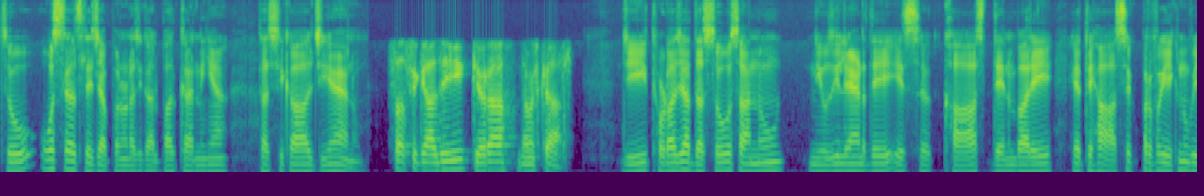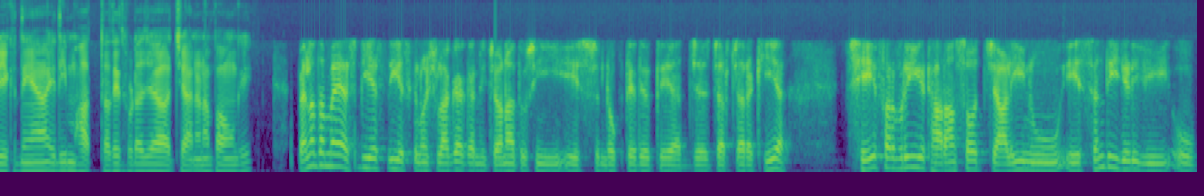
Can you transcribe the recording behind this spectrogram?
ਸੋ ਉਸ ਸਿਲਸਿਲੇ 'ਚ ਆਪਾਂ ਉਹਨਾਂ ਨਾਲ ਗੱਲਬਾਤ ਕਰਨੀ ਆ। ਸਤਿ ਸ਼੍ਰੀ ਅਕਾਲ ਜੀ ਆਇਆਂ ਨੂੰ। ਸਤਿ ਸ਼੍ਰੀ ਅਕਾਲ ਜੀ ਕਿਉਰਾ ਨਮਸਕਾਰ। ਜੀ ਥੋੜਾ ਜਿਹਾ ਦੱਸੋ ਸਾਨੂੰ ਨਿਊਜ਼ੀਲੈਂਡ ਦੇ ਇਸ ਖਾਸ ਦਿਨ ਬਾਰੇ ਇਤਿਹਾਸਕ ਪ੍ਰਵੇਖ ਨੂੰ ਵੇਖਦੇ ਆ ਇਹਦੀ ਮਹੱਤਤਾ ਤੇ ਥੋੜਾ ਜਿਹਾ ਚਾਨਣਾ ਪਾਉਂਗੇ ਪਹਿਲਾਂ ਤਾਂ ਮੈਂ SBS ਦੀ ਇਸ ਗੱਲੋਂ ਸ਼ਲਾਘਾ ਕਰਨੀ ਚਾਹੁੰਦਾ, ਤੁਸੀਂ ਇਸ ਨੁਕਤੇ ਦੇ ਉੱਤੇ ਅੱਜ ਚਰਚਾ ਰੱਖੀ ਆ। 6 ਫਰਵਰੀ 1840 ਨੂੰ ਇਹ ਸੰਧੀ ਜਿਹੜੀ ਜੀ, ਉਹ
